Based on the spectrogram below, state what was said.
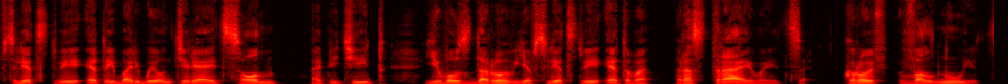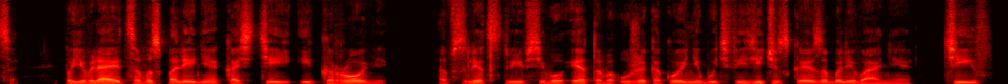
Вследствие этой борьбы он теряет сон, аппетит, его здоровье вследствие этого расстраивается, кровь волнуется. Появляется воспаление костей и крови, а вследствие всего этого уже какое-нибудь физическое заболевание, тиф,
